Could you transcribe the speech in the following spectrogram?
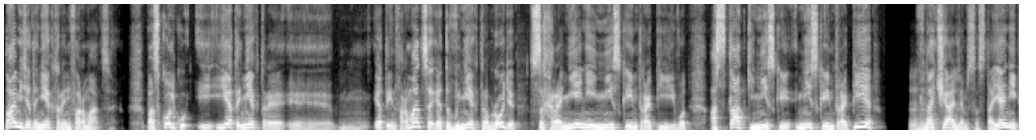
память – это некоторая информация. Поскольку и, и это некоторая э, эта информация это в некотором роде сохранение низкой энтропии. Вот остатки низкой, низкой энтропии в начальном состоянии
